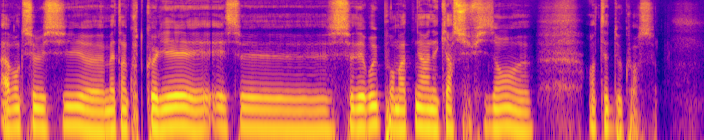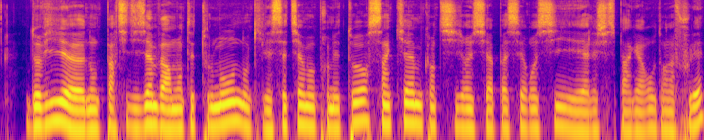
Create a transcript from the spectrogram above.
avant que celui-ci euh, mette un coup de collier et, et se, se débrouille pour maintenir un écart suffisant euh, en tête de course. Dovi, euh, donc parti dixième, va remonter tout le monde. Donc il est septième au premier tour, cinquième quand il réussit à passer Rossi et Aleix Espargaro dans la foulée.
